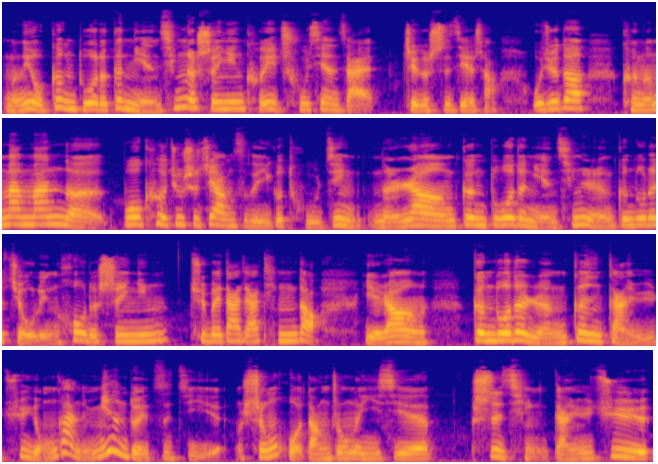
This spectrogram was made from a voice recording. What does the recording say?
能有更多的更年轻的声音可以出现在。这个世界上，我觉得可能慢慢的播客就是这样子的一个途径，能让更多的年轻人、更多的九零后的声音去被大家听到，也让更多的人更敢于去勇敢的面对自己生活当中的一些事情，敢于去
